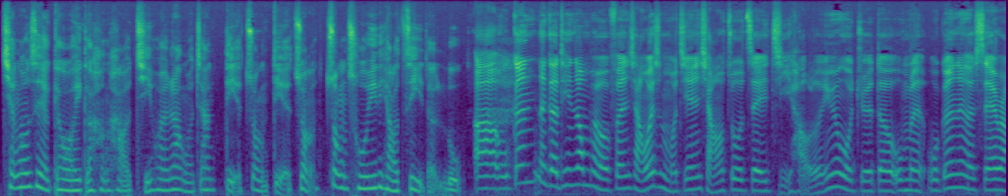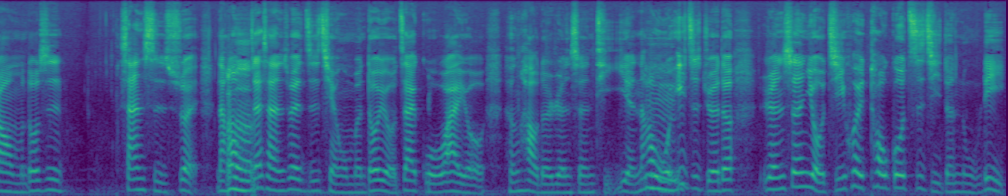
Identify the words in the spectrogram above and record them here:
前公司也给我一个很好的机会，让我这样跌撞跌撞撞出一条自己的路。啊，我跟那个听众朋友分享为什么我今天想要做这一集好了，因为我觉得我们我跟那个 Sarah 我们都是。三十岁，然后我们在三十岁之前，我们都有在国外有很好的人生体验。然后我一直觉得，人生有机会透过自己的努力，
